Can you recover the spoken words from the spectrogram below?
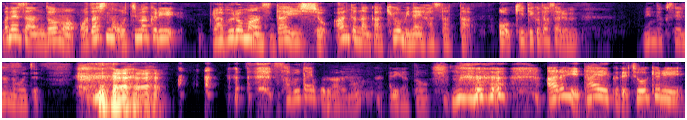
マネさんどうも、私の落ちまくりラブロマンス第一章、あんたなんか興味ないはずだったを聞いてくださる？めんどくせえ、なんだこいつ。サブタイトルあるの？ありがとう。ある日、体育で長距離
